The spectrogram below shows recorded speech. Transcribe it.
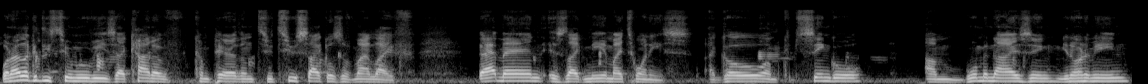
when I look at these two movies, I kind of compare them to two cycles of my life. Batman is like me in my twenties. I go, I'm single, I'm womanizing. You know what I mean?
